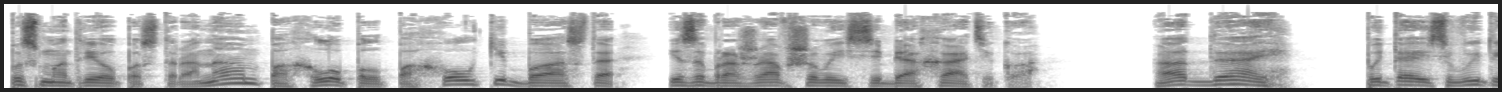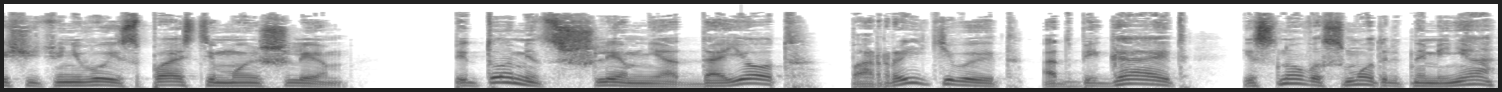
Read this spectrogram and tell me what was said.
посмотрел по сторонам, похлопал по холке Баста, изображавшего из себя хатико. «Отдай!» пытаясь вытащить у него из пасти мой шлем. Питомец шлем не отдает, порыкивает, отбегает и снова смотрит на меня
